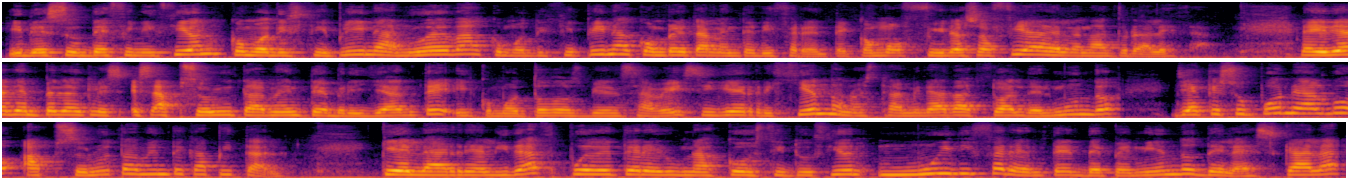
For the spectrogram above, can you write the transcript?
y de su definición como disciplina nueva, como disciplina completamente diferente, como filosofía de la naturaleza. La idea de Empédocles es absolutamente brillante y, como todos bien sabéis, sigue rigiendo nuestra mirada actual del mundo, ya que supone algo absolutamente capital que la realidad puede tener una constitución muy diferente dependiendo de la escala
